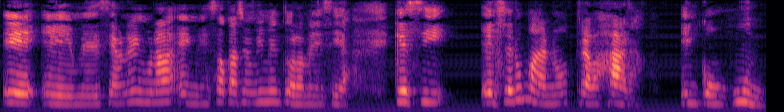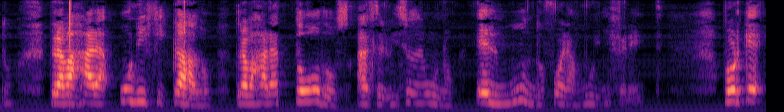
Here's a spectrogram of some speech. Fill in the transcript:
Eh, eh, me decía en, una, en esa ocasión mi mentora, me decía que si el ser humano trabajara en conjunto, trabajara unificado, trabajara todos al servicio de uno, el mundo fuera muy diferente. Porque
